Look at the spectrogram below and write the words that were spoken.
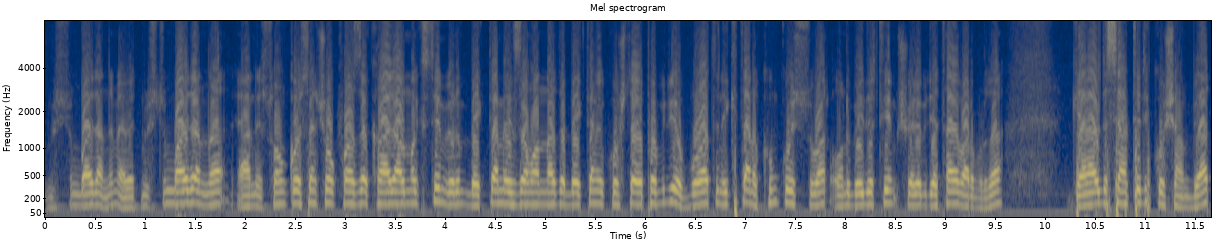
Müslüm Baydan değil mi? Evet Müslüm Baydan'la yani son koşudan çok fazla kale almak istemiyorum. Beklemedik zamanlarda bekleme koşuda yapabiliyor. Bu atın iki tane kum koşusu var. Onu belirteyim. Şöyle bir detay var burada. Genelde sentetik koşan bir at.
